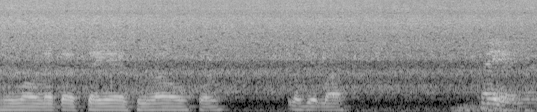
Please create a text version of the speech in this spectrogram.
We won't let that stay in too long, so I'm gonna get my pan ready.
